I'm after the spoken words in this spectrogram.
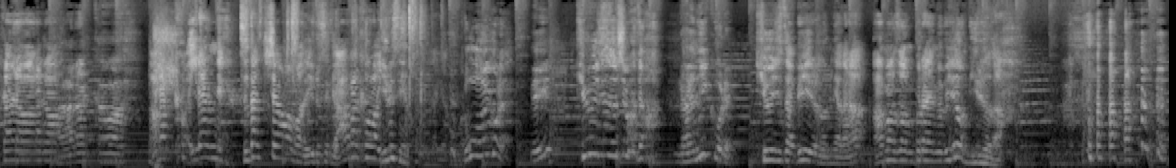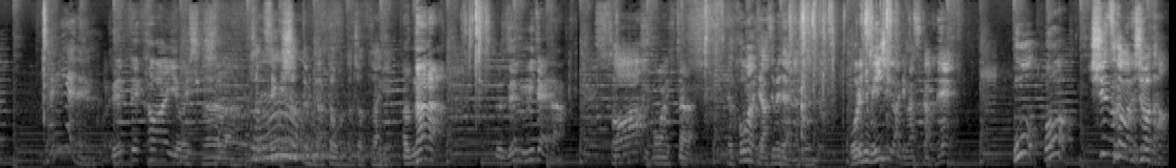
ーカメラ荒川。荒川。荒川いらんねん。津田ちゃんはまだ許せるけど荒川許せへんおお何これ？え？休日の柴田。何これ？休日はビールを飲みながらアマゾンプライムビデオを見るのだ絶対可愛いよ意識したらちょっとセキショットみたいなと思ったちょっとだけ。あ7それ全部見たいな。そう。ここまで来たら。いやここまで集めたいな全部。俺にも意地がありますからね。おお静かな柴田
